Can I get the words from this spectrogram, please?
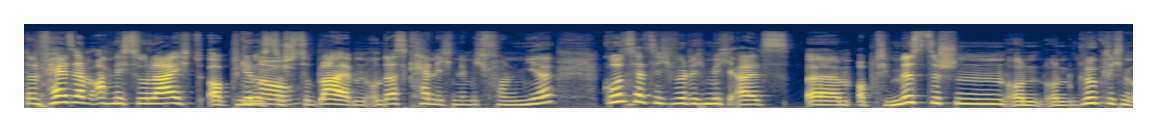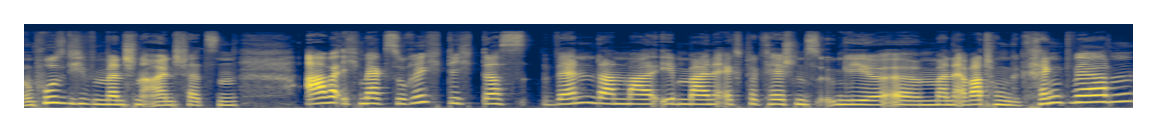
Dann fällt es einem auch nicht so leicht, optimistisch Genau. zu bleiben. Und das kenne ich nämlich von mir. Grundsätzlich würde ich mich als ähm, optimistischen und, und glücklichen und positiven Menschen einschätzen. Aber ich merke so richtig, dass wenn dann mal eben meine Expectations irgendwie, äh, meine Erwartungen gekränkt werden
